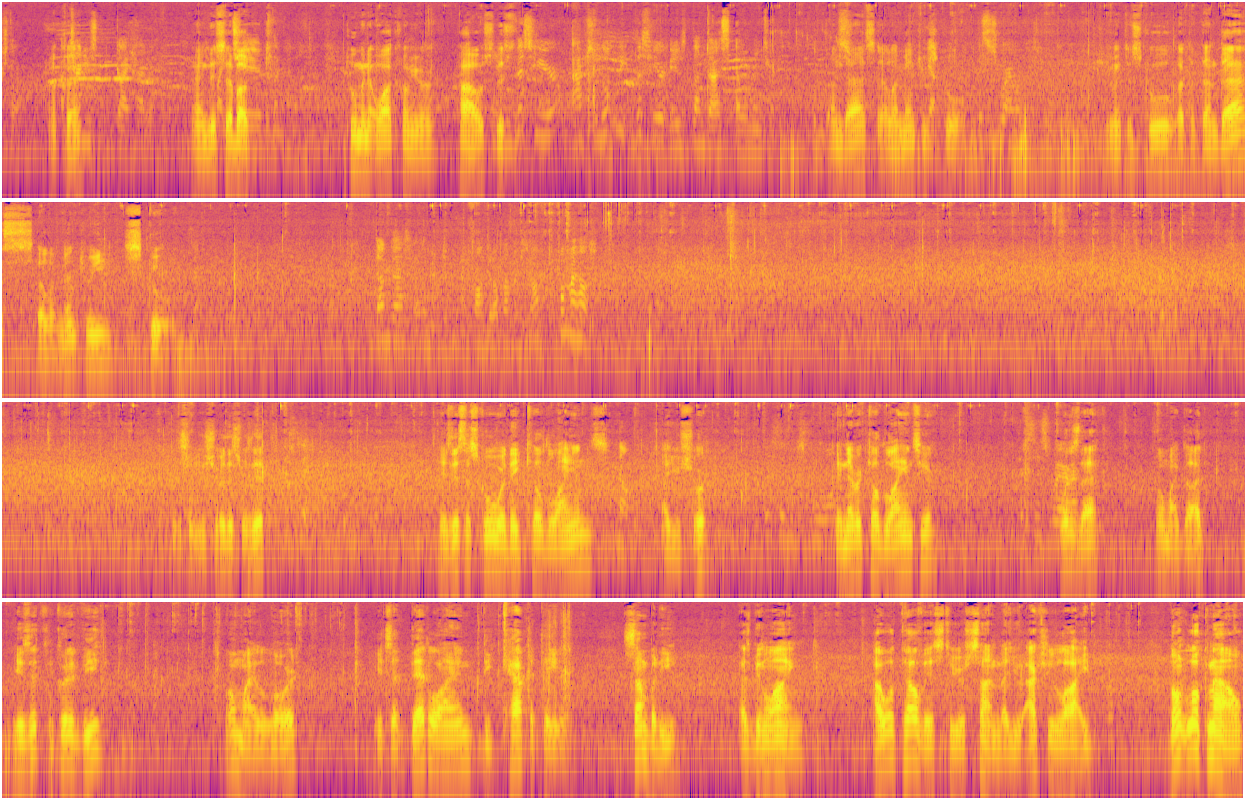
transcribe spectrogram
store. Okay. A Chinese guy had it. And this is about chips, kind of two minute walk from your house. This this here, absolutely, this here is Dundas Elementary. Dundas Elementary Yeah. School. This is where I went to school. He went to school at the Dundas Elementary School. Dundas Elementary. I found it up by myself from my house. So you sure this was it? This is it. Is this a school where they killed lions? No, Are you sure? this is the. They never killed lions here? This is where. What is that? Oh my god. Is it? Could it be? Oh my lord. It's a dead lion decapitated. Somebody has been lying. I will tell this to your son that you actually lied. Don't look now.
